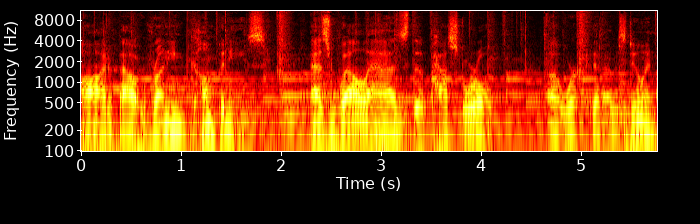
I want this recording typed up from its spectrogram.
odd about running companies as well as the pastoral uh, work that I was doing.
